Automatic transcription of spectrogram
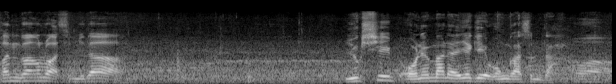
관광을 왔습니다. 65년 만에 여기 온 것 같습니다. 와.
